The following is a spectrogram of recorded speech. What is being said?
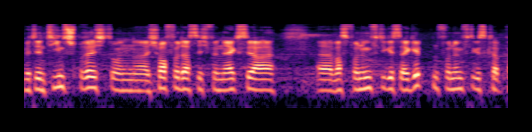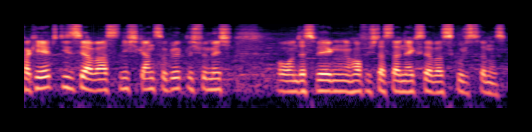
mit den Teams spricht. Und äh, ich hoffe, dass sich für nächstes Jahr äh, was Vernünftiges ergibt, ein vernünftiges Paket. Dieses Jahr war es nicht ganz so glücklich für mich. Und deswegen hoffe ich, dass da nächstes Jahr was Gutes drin ist.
